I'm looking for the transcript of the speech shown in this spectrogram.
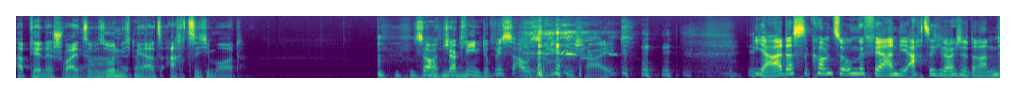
habt ja in der Schweiz sowieso nicht mehr als 80 im Ort. So, Jacqueline, du bist aus Lüdenscheid. Ja, das kommt so ungefähr an die 80 Leute dran.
